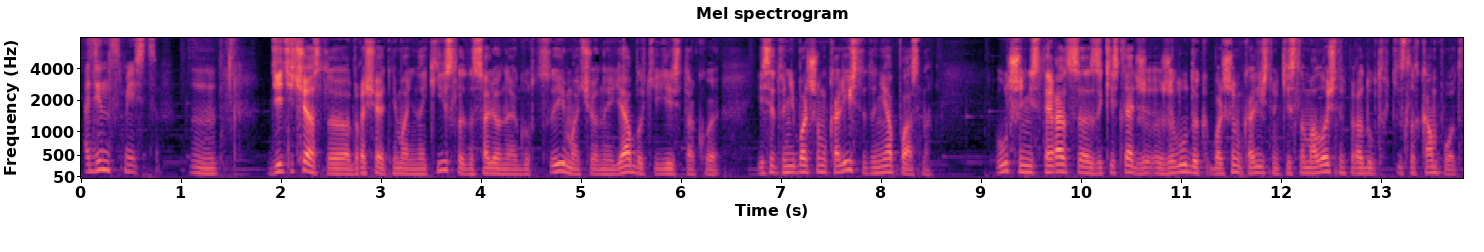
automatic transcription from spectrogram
11 месяцев. Мгм. Дети часто обращают внимание на кислые, на соленые огурцы, моченые яблоки, есть такое. Если это в небольшом количестве, это не опасно. Лучше не стараться закислять желудок большим количеством кисломолочных продуктов, кислых компотов.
